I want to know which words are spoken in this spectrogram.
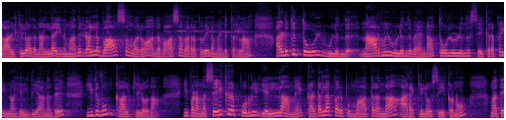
கால் கிலோ அதை நல்லா இது மாதிரி நல்ல வாசம் வரும். அந்த வாசம் வர்றப்பவே நம்ம எடுத்துடலாம். அடுத்து தோல் உளுந்து. நார்மல் உளுந்து வேண்டாம். தோல் உளுந்து சேர்க்குறப்ப இன்னும் ஹெல்த்தியானது. இதுவும் கால் கிலோ தான். இப்போ நம்ம சேர்க்குற பொருள் எல்லாமே கடலைப்பருப்பு மாத்திரம்தான் அரை கிலோ சேர்க்கணும். மற்ற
